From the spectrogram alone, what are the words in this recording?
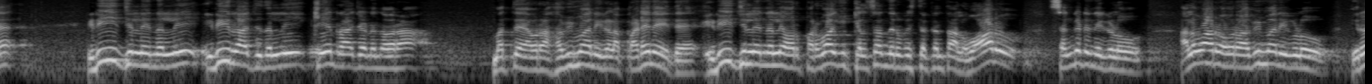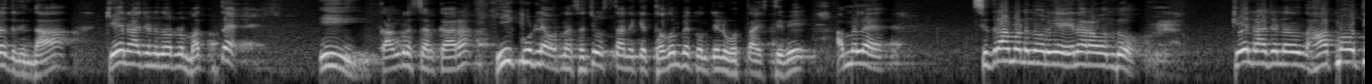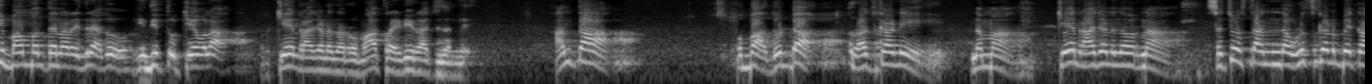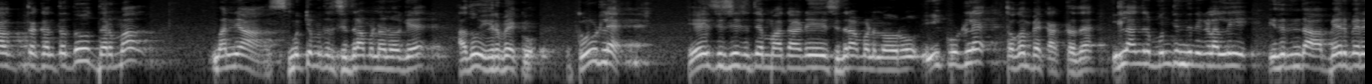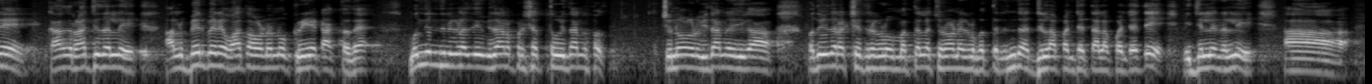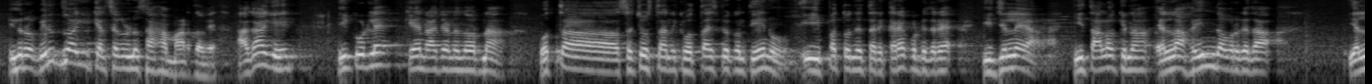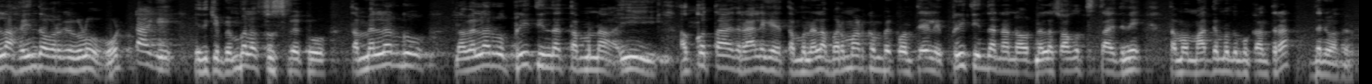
ಇಡೀ ಜಿಲ್ಲೆಯಲ್ಲಿ ಇಡೀ ರಾಜ್ಯದಲ್ಲಿ ಕೆ ಎನ್ ರಾಜಣ್ಣನವರ ಮತ್ತು ಅವರ ಅಭಿಮಾನಿಗಳ ಪಡೆನೇ ಇದೆ. ಇಡೀ ಜಿಲ್ಲೆಯಲ್ಲಿ ಅವ್ರ ಪರವಾಗಿ ಕೆಲಸ ನಿರ್ವಹಿಸ್ತಕ್ಕಂಥ ಹಲವಾರು ಸಂಘಟನೆಗಳು, ಹಲವಾರು ಅವರ ಅಭಿಮಾನಿಗಳು ಇರೋದ್ರಿಂದ ಕೆ ಎನ್ ರಾಜಣ್ಣನವ್ರನ್ನ ಮತ್ತೆ ಈ ಕಾಂಗ್ರೆಸ್ ಸರ್ಕಾರ ಈ ಕೂಡಲೇ ಅವ್ರನ್ನ ಸಚಿವ ಸ್ಥಾನಕ್ಕೆ ತಗೊಬೇಕು ಅಂತೇಳಿ ಒತ್ತಾಯಿಸ್ತೀವಿ. ಆಮೇಲೆ ಸಿದ್ದರಾಮಣ್ಣನವ್ರಿಗೆ ಏನಾರ ಒಂದು ಕೆ ಎನ್ ರಾಜಣ್ಣ ಒಂದು ಆತ್ಮಾಹುತಿ ಬಾಂಬ್ ಅಂತ ಏನಾರ ಇದ್ರೆ ಅದು ಇದ್ದಿತ್ತು ಕೇವಲ ಕೆ ಎನ್ ರಾಜಣ್ಣನವರು ಮಾತ್ರ ಇಡೀ ರಾಜ್ಯದಲ್ಲಿ. ಅಂತ ಒಬ್ಬ ದೊಡ್ಡ ರಾಜಕಾರಣಿ ನಮ್ಮ ಕೆ ಎನ್ ರಾಜಣ್ಣನವ್ರನ್ನ ಸಚಿವ ಸ್ಥಾನದಿಂದ ಉಳಿಸ್ಕೊಳ್ಬೇಕಾಗ್ತಕ್ಕಂಥದ್ದು ಧರ್ಮ ಮಾನ್ಯ ಮುಖ್ಯಮಂತ್ರಿ ಸಿದ್ದರಾಮಣ್ಣನವ್ರಿಗೆ ಅದು ಇರಬೇಕು. ಕೂಡಲೇ ಎ ಸಿ ಸಿ ಜೊತೆ ಮಾತಾಡಿ ಸಿದ್ದರಾಮಣ್ಣನವರು ಈ ಕೂಡಲೇ ತಗೊಬೇಕಾಗ್ತದೆ ಇಲ್ಲಾಂದ್ರೆ ಮುಂದಿನ ದಿನಗಳಲ್ಲಿ ಇದರಿಂದ ಬೇರೆ ಬೇರೆ ರಾಜ್ಯದಲ್ಲಿ ಅಲ್ಲಿ ಬೇರೆ ಬೇರೆ ವಾತಾವರಣನೂ ಕ್ರಿಯೇಟ್ ಆಗ್ತದೆ. ಮುಂದಿನ ದಿನಗಳಲ್ಲಿ ವಿಧಾನ ಪರಿಷತ್ತು, ವಿಧಾನ ಚುನಾವಣೆ, ವಿಧಾನ ಈಗ ಪದವೀಧರ ಕ್ಷೇತ್ರಗಳು ಮತ್ತೆಲ್ಲ ಚುನಾವಣೆಗಳು ಬರ್ತಿರೋದ್ರಿಂದ ಜಿಲ್ಲಾ ಪಂಚಾಯತ್, ತಾಲೂಕ್ ಪಂಚಾಯತಿ ಈ ಜಿಲ್ಲೆನಲ್ಲಿ, ಆ, ಇದರ ವಿರುದ್ಧವಾಗಿ ಕೆಲಸಗಳನ್ನು ಸಹ ಮಾಡ್ತವೆ. ಹಾಗಾಗಿ ಈ ಕೂಡಲೇ ಕೆ ಎನ್ ರಾಜಣ್ಣನವ್ರನ್ನ ಒತ್ತ ಸಚಿವ ಸ್ಥಾನಕ್ಕೆ ಒತ್ತಾಯಿಸಬೇಕು ಅಂತ ಏನು ಈ ಇಪ್ಪತ್ತೊಂದನೇ ತಾರೀಕು ಕರೆ ಕೊಟ್ಟಿದ್ದಾರೆ. ಈ ಜಿಲ್ಲೆಯ, ಈ ತಾಲೂಕಿನ ಎಲ್ಲ ಹೈಂದ ವರ್ಗದ, ಎಲ್ಲ ಹೈಂದ ವರ್ಗಗಳು ಒಟ್ಟಾಗಿ ಇದಕ್ಕೆ ಬೆಂಬಲ ಸೂಚಿಸಬೇಕು ತಮ್ಮೆಲ್ಲರಿಗೂ, ನಾವೆಲ್ಲರೂ ಪ್ರೀತಿಯಿಂದ ತಮ್ಮನ್ನ ಈ ಹಕ್ಕೊತ್ತಾಯದ ರ್ಯಾಲಿಗೆ ತಮ್ಮನ್ನೆಲ್ಲ ಬರಮಾಡ್ಕೊಬೇಕು ಅಂತೇಳಿ ಪ್ರೀತಿಯಿಂದ ನಾನು ಅವ್ರನ್ನೆಲ್ಲ ಸ್ವಾಗತಿಸ್ತಾ ಇದ್ದೀನಿ. ತಮ್ಮ ಮಾಧ್ಯಮದ ಮುಖಾಂತರ ಧನ್ಯವಾದಗಳು.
